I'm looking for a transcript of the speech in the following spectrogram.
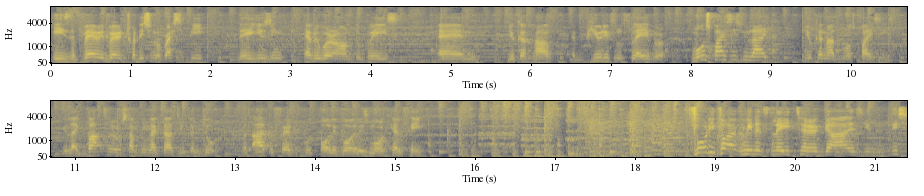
is a very very traditional recipe they're using everywhere around the Greece and you can have a beautiful flavor. More spices you like, you can add more spices. You like butter or something like that, you can do. But I prefer to put olive oil, it's more healthy. 45 minutes later, guys, this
